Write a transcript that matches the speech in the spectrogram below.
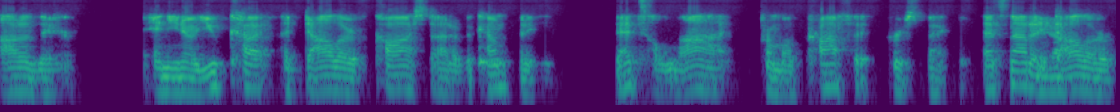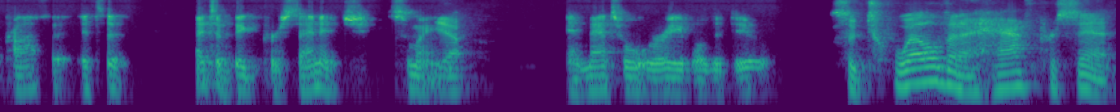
out of there. And you know, you cut a dollar of cost out of a company, that's a lot from a profit perspective. That's not a Yeah. dollar of profit. It's a that's a big percentage swing. Yeah. And that's what we're able to do. So 12 and a half percent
